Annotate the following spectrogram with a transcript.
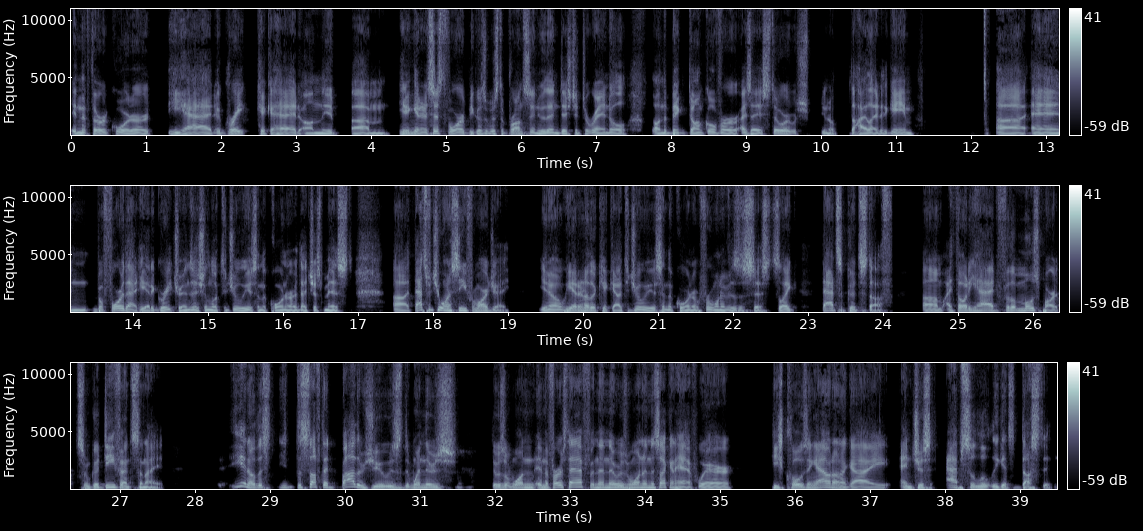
in the third quarter. He had a great kick ahead on the. Um, he didn't get an assist for it because it was to Brunson, who then dished it to Randle on the big dunk over Isaiah Stewart, which you know the highlight of the game. Uh, and before that, he had a great transition look to Julius in the corner that just missed. Uh, that's what you want to see from RJ. You know, he had another kick out to Julius in the corner for one of his assists. Like, that's good stuff. Um, I thought he had, for the most part, some good defense tonight. You know, this the stuff that bothers you is that when there's there was a one in the first half and then there was one in the second half where he's closing out on a guy and just absolutely gets dusted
